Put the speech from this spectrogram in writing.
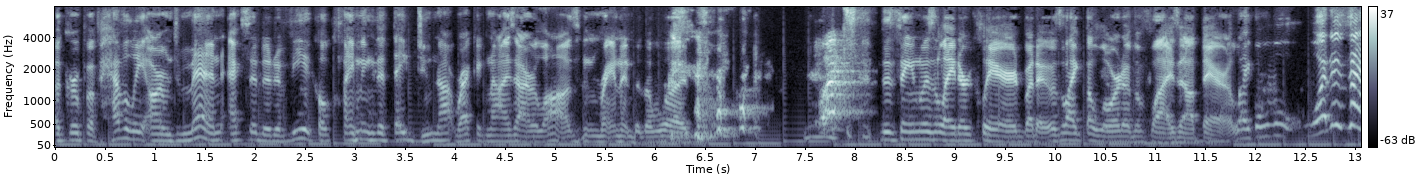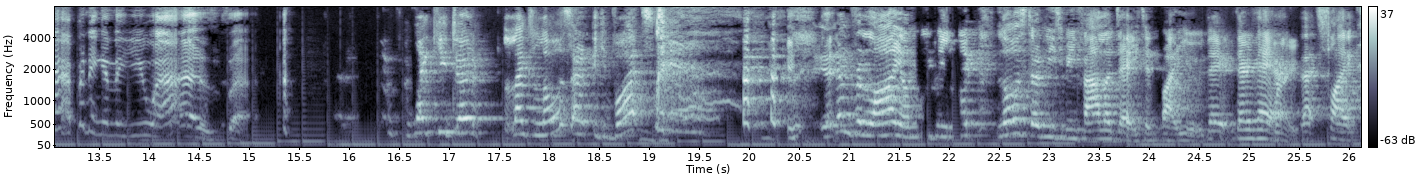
a group of heavily armed men exited a vehicle claiming that they do not recognize our laws and ran into the woods. What? the scene was later cleared, but it was like the Lord of the Flies out there. Like, what is happening in the US? Like you don't like laws are what? they don't rely on be like laws don't need to be validated by you. They they're there. Right. That's like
